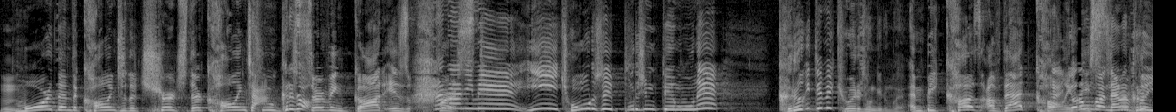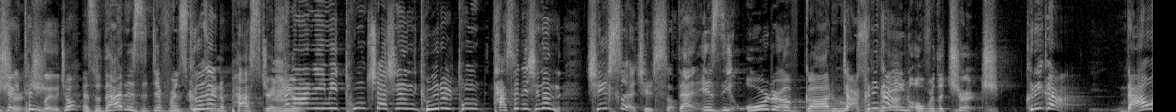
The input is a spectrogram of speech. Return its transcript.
more than the calling to the church, their calling 자, to serving God is first. 하나님의 이 종으로서의 부르심 때문에 그러기 때문에 교회를 섬기는 거예요. And because of that calling, they 여러분과 나는 그런 입장이. 틀린 거예요, 그렇죠? And so that is the difference between a pastor and you. 하나님이 통치하시는 교회를 통, 다스리시는 질서야 질서. That is the order of God who 자, 그러니까- reign over the church. 그러니까 나와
